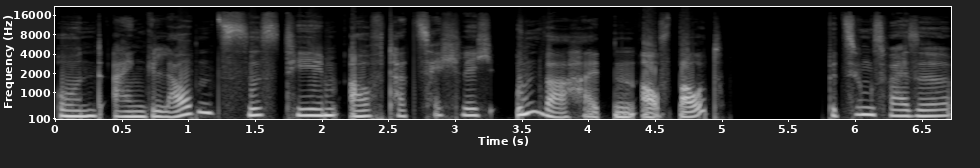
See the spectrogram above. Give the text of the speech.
und ein Glaubenssystem auf tatsächlich Unwahrheiten aufbaut, beziehungsweise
